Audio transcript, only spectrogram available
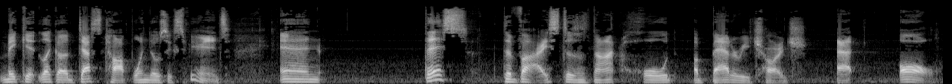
make it like a desktop Windows experience. And this device does not hold a battery charge at all.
